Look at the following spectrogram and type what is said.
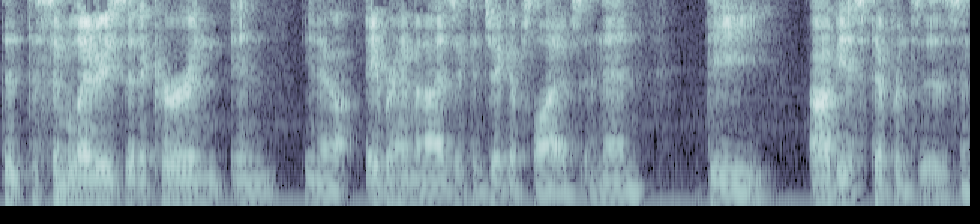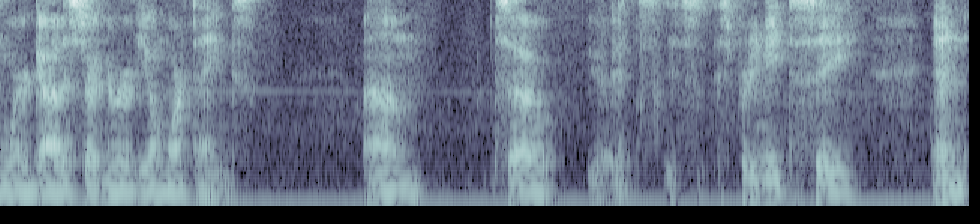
the, the similarities that occur in in you know Abraham and Isaac and Jacob's lives, and then the obvious differences and where God is starting to reveal more things. Um, so it's it's it's pretty neat to see, and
